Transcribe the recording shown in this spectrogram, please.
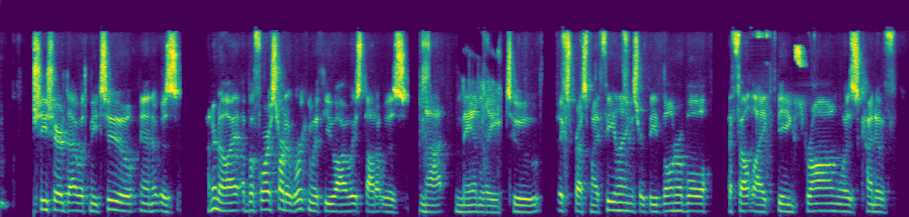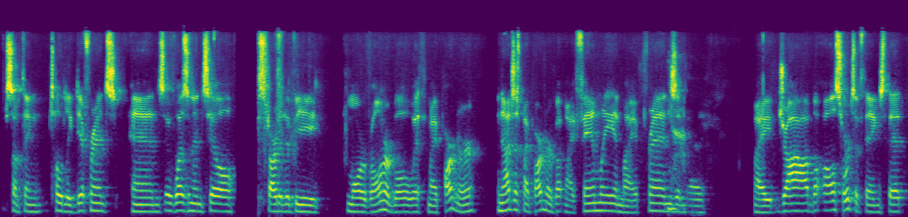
she shared that with me too. And it was I don't know. I, before I started working with you, I always thought it was not manly to express my feelings or be vulnerable. I felt like being strong was kind of something totally different. And it wasn't until I started to be more vulnerable with my partner, not just my partner, but my family and my friends yeah. and my, my job, all sorts of things that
